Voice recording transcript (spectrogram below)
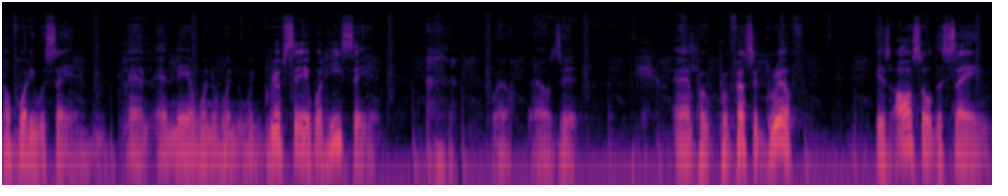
of what he was saying, mm-hmm. and and then when when when Griff said what he said, well, that was it. And Pro- Professor Griff is also the same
